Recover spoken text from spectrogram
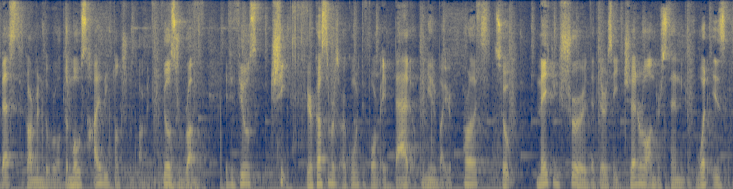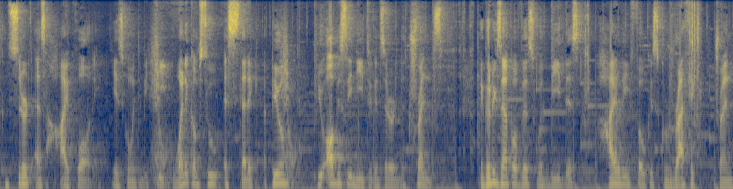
best garment in the world, the most highly functional garment. It feels rough, if it feels cheap, your customers are going to form a bad opinion about your products. So making sure that there's a general understanding of what is considered as high quality is going to be key. When it comes to aesthetic appeal, you obviously need to consider the trends. A good example of this would be this highly focused graphic trend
